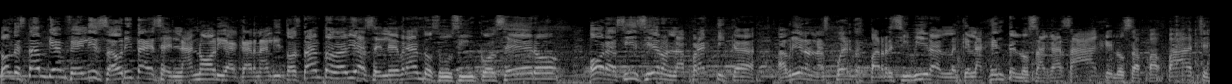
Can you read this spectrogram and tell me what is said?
Donde están bien felices ahorita es en la Noria, carnalitos. Están todavía celebrando su 5-0. Ahora sí hicieron la práctica, abrieron las puertas para recibir a la, que la gente los agasaje, los apapache.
